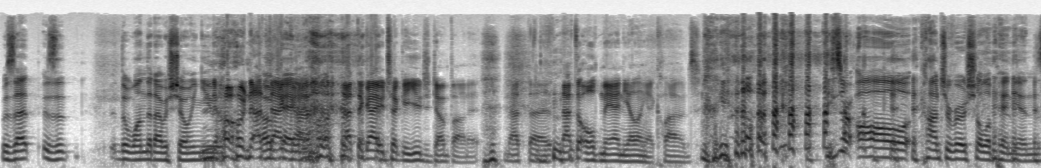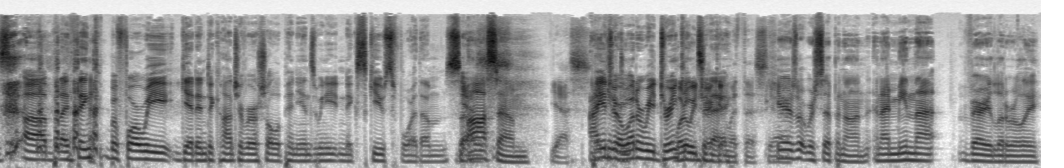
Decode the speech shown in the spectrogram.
Was that is it the one that I was showing you? No, not Okay. that guy. not the guy who took a huge dump on it. Not the not the old man yelling at clouds. These are all controversial opinions, uh, but I think before we get into controversial opinions, we need an excuse for them. So, Awesome. Yes. I Pedro, do- what are we drinking what are we today? drinking with this? Yeah. Here's what we're sipping on, and I mean that very literally.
